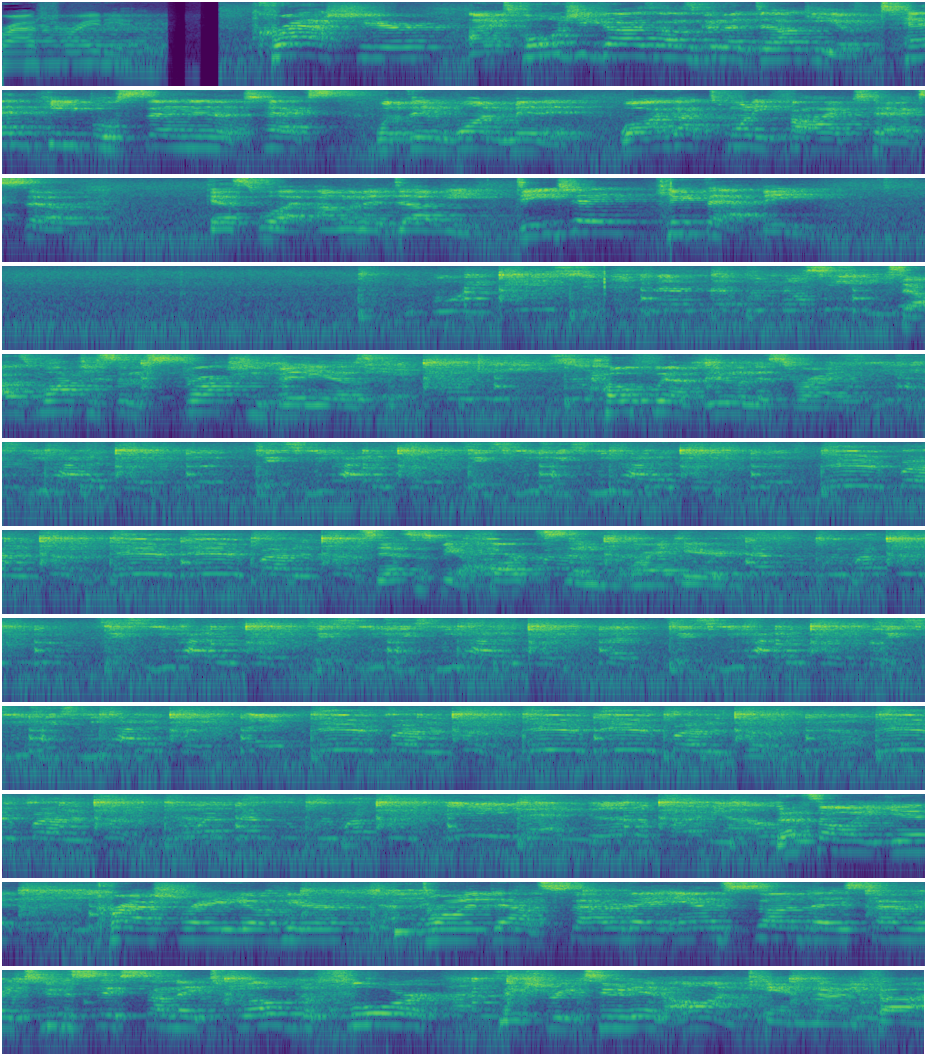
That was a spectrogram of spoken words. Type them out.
Krash Radio. Krash here. I told you guys I was gonna Dougie if 10 people send in a text within one minute. Well, I got 25 texts, so guess what? I'm gonna Dougie. DJ, kick that beat. So I was watching some instruction videos. Hopefully I'm doing this right. See, that's supposed to be a heart symbol right here. That's all you get. Krash Radio here. Be throwing it down Saturday and Sunday. Saturday 2 to 6, Sunday 12 to 4. Make sure you tune in on Candy 95.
